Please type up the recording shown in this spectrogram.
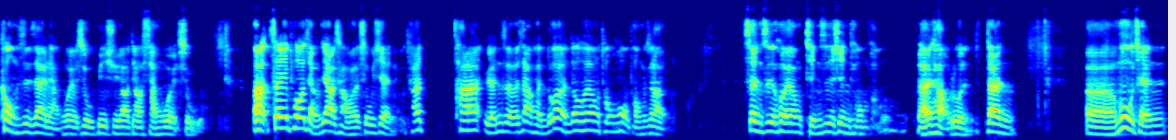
控制在两位数，必须要到三位数。啊，这一波涨价潮的出现，它它原则上很多人都会用通货膨胀。甚至会用停滞性通膨来讨论，但呃，目前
